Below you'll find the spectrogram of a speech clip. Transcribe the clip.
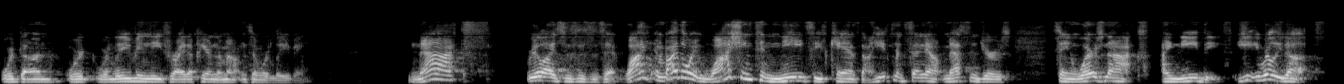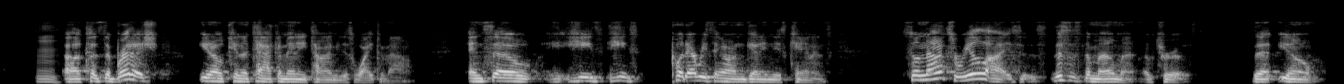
We're done. We're, we're leaving these right up here in the mountains and we're leaving. Knox realizes this is it. Why? And by the way, Washington needs these cans now. He's been sending out messengers saying, Where's Knox? I need these. He, really does. Because mm. uh, the British, you know, can attack him anytime and just wipe him out. And so he's he's put everything on getting these cannons. So Knox realizes this is the moment of truth that you know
